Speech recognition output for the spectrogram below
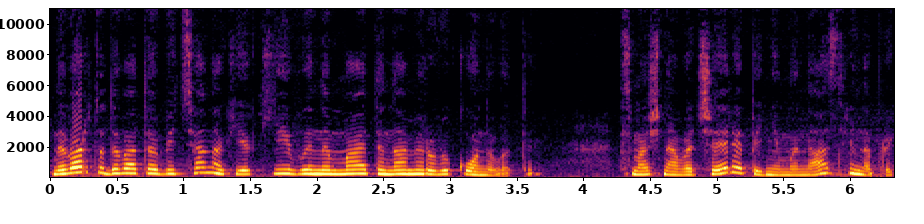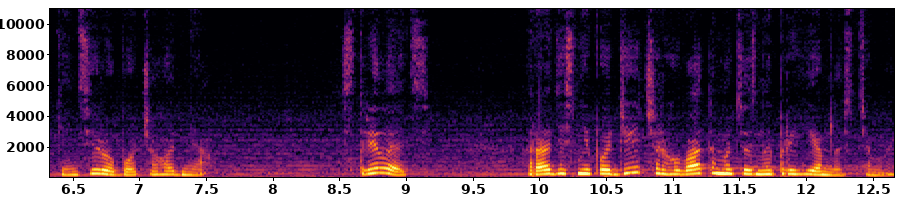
Не варто давати обіцянок, які ви не маєте наміру виконувати. Смачна вечеря підніме настрій наприкінці робочого дня. Стрілець. Радісні події чергуватимуться з неприємностями,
